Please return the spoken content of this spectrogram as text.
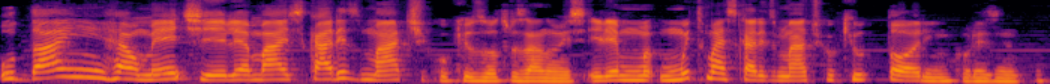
O Dain realmente ele é mais carismático que os outros anões. Ele é muito mais carismático que o Thorin, por exemplo.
